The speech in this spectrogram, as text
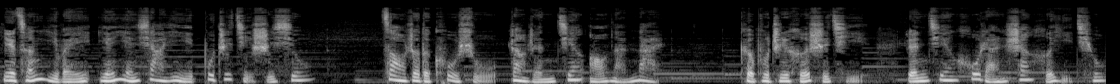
也曾以为炎炎夏意不知几时休，燥热的酷暑让人煎熬难耐。可不知何时起，人间忽然山河已秋。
